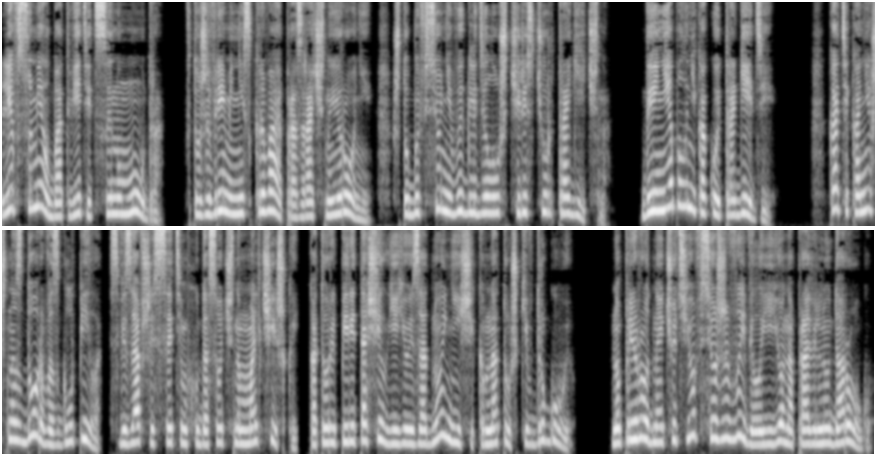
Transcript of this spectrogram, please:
Лев сумел бы ответить сыну мудро, в то же время не скрывая прозрачной иронии, чтобы все не выглядело уж чересчур трагично. Да и не было никакой трагедии. Катя, конечно, здорово сглупила, связавшись с этим худосочным мальчишкой, который перетащил ее из одной нищей комнатушки в другую. Но природное чутье все же вывело ее на правильную дорогу.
